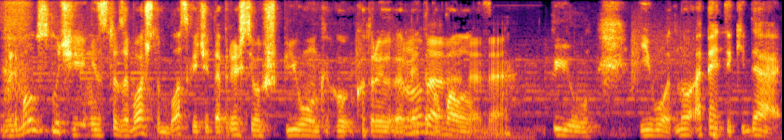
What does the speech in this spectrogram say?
В любом случае, не стоит забывать, что Бласкович это прежде всего шпион, который э, ну, это попал да тыл. И вот, но опять-таки, да,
